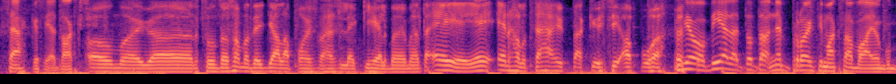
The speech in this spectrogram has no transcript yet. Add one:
sähköisiä takseja. Oh my god, tuntuu saman tien jala pohjus vähän silleen kihelmöimältä. Ei, ei, ei, en halua tähän hyppää kyyti apua. Joo, vielä tota, ne projekti maksaa vaan jonkun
